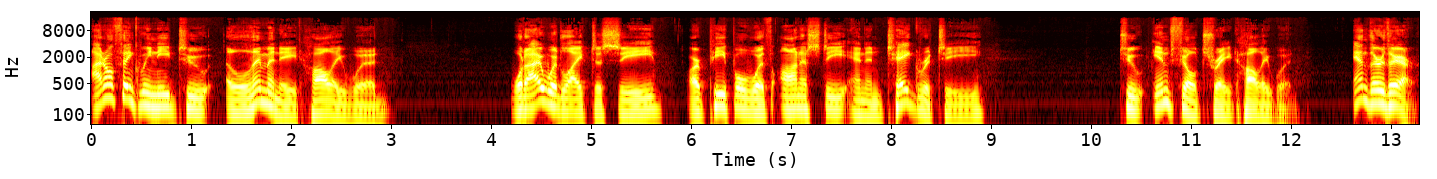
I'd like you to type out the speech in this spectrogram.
I don't think we need to eliminate Hollywood. What I would like to see are people with honesty and integrity to infiltrate Hollywood. And they're there.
